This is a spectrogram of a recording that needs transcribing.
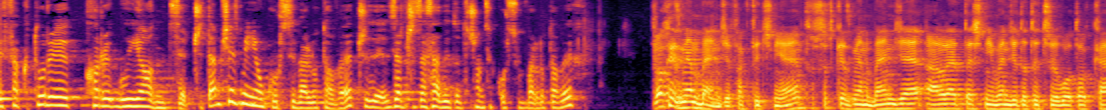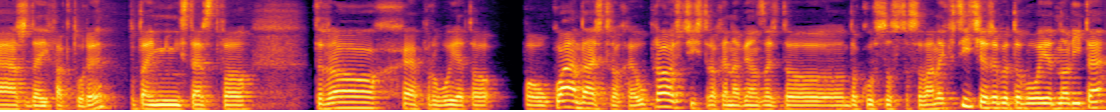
y, faktury korygujące, czy tam się zmienią kursy walutowe, czy znaczy zasady dotyczące kursów walutowych? Trochę zmian będzie faktycznie, troszeczkę zmian będzie, ale też nie będzie dotyczyło to każdej faktury. Tutaj ministerstwo trochę próbuje to poukładać, trochę uprościć, trochę nawiązać do, do kursów stosowanych w CIT-ie, żeby to było jednolite.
